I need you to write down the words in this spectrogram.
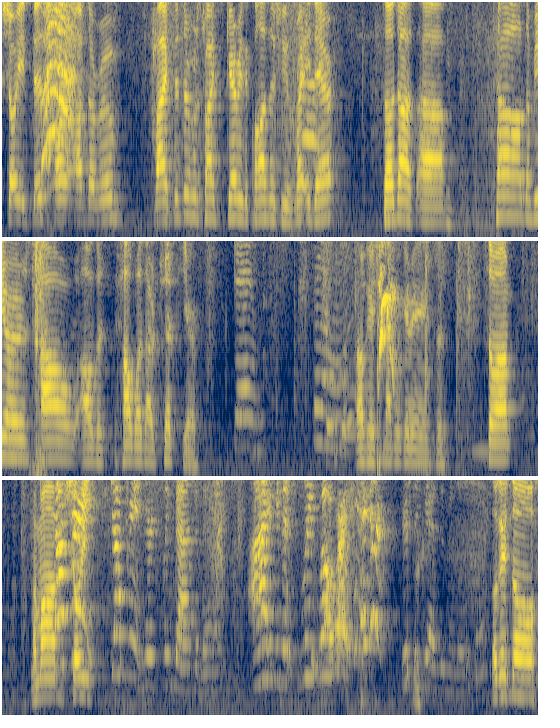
showed you this part of the room. My sister was trying to scare me in the closet. She's right in there. So just um, tell the viewers how our, how was our trip here. Damn. Damn. Okay, she's not gonna give me answers. So um, my mom showed you. Geoffrey, Geoffrey, you're sleeping at the middle. I'm gonna sleep over here. You're sleeping at the middle. Okay? Okay, so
